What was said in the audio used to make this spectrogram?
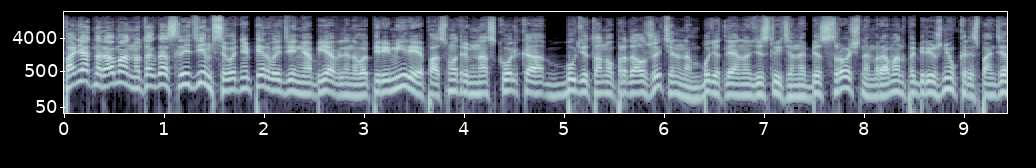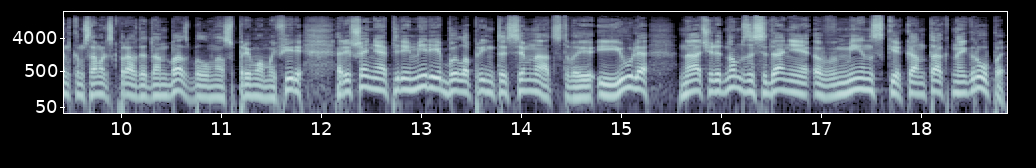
Понятно, Роман, ну тогда следим. Сегодня первый день объявленного перемирия. Посмотрим, насколько будет оно продолжительным, будет ли оно действительно бессрочным. Роман Побережнюк, корреспондент «Комсомольской правды» Донбасс, был у нас в прямом эфире. Решение о перемирии было принято 17 июля на очередном заседании в Минске контактной группы.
